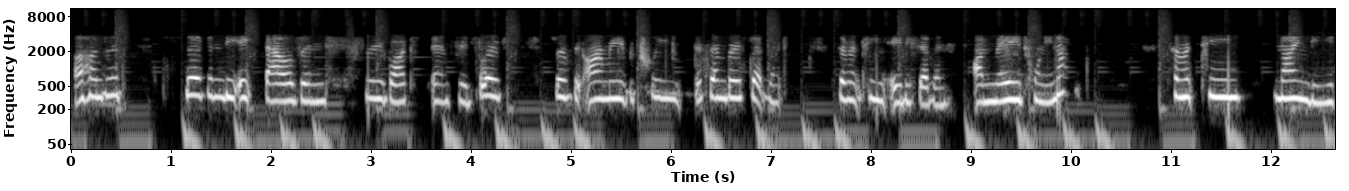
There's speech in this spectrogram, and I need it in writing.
178,000 free blacks and freed slaves served the Army between December 7th, 1787. On May 29th, 1790s,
